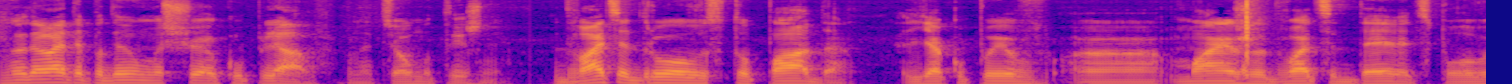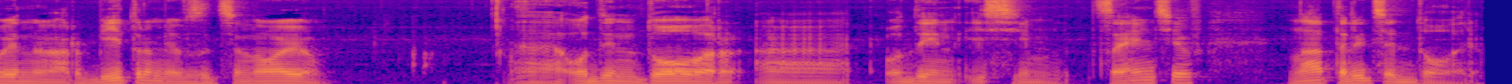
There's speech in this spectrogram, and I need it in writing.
Ну давайте подивимося, що я купляв на цьому тижні. 22 листопада я купив е, майже 29,5 арбітрумів за ціною е, 1 долар е, 1,7 центів на 30 доларів.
